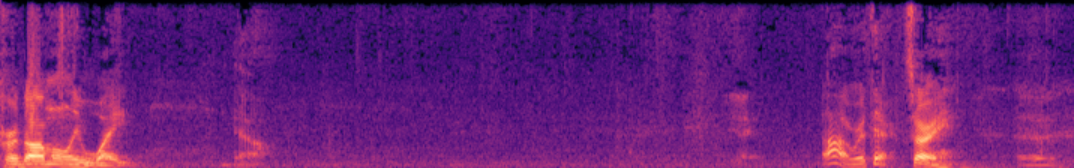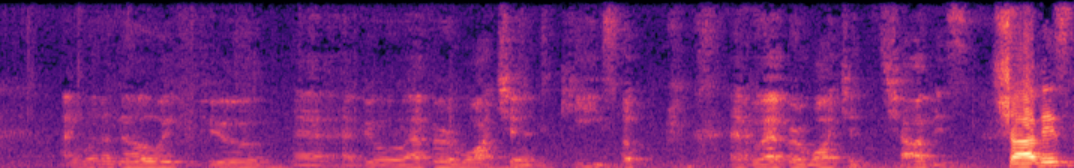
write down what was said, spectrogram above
predominantly white. Yeah. Ah, right there. Sorry. Uh, I want to know if you uh, have you ever watched Keys? have you ever watched Chaves? Chaves?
